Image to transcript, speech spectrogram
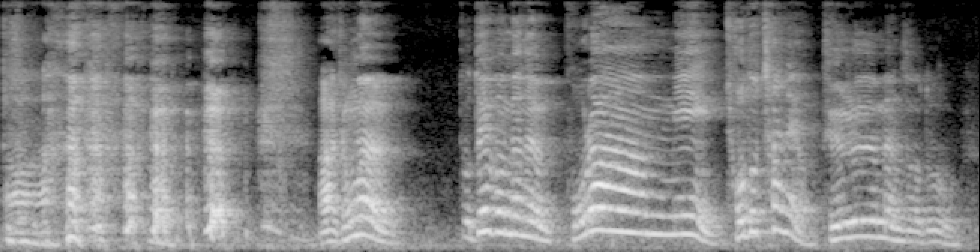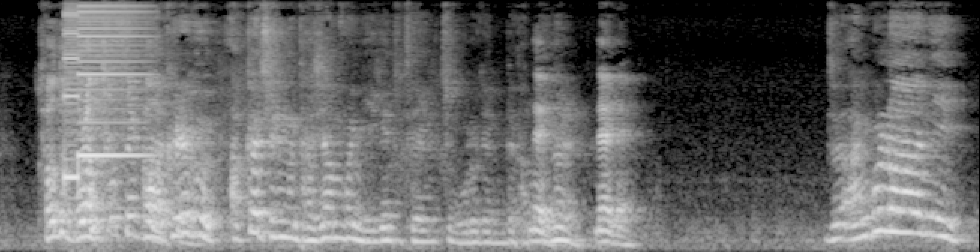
기준으로 아, 아 정말 어떻게 보면은 보람이 저도 차네요. 들으면서도 저도 보람 찼을 것 아 같아요. 그리고 아까 질문 다시 한번 얘기해도 될지 모르겠는데 답변을 네, 네, 이제 안골란이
